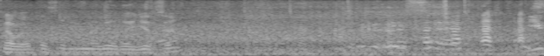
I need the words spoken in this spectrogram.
La voy a pasar en medio de ellos, ¿eh? Yo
